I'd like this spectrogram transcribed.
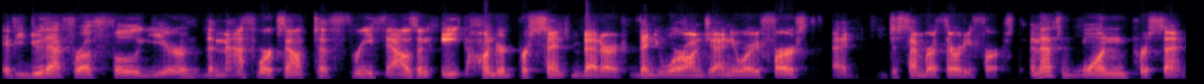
if you do that for a full year, the math works out to 3,800% better than you were on January 1st at December 31st. And that's 1%.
